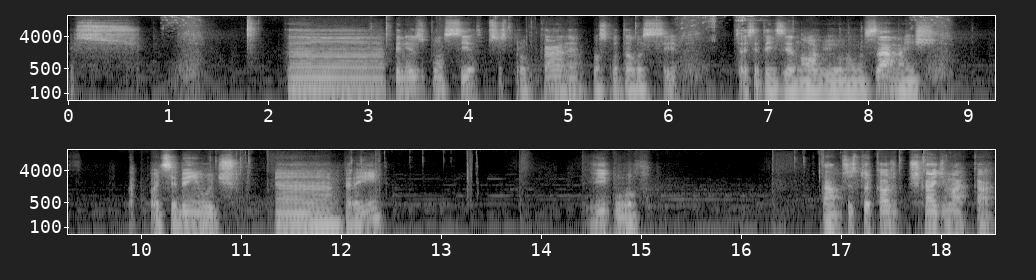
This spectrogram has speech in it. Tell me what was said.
Isso. Ah, pneus de conserto, preciso trocar, né? Posso botar você. Se você tem 19 eu não usar, mas pode ser bem útil. Ah, peraí. Vigor. Tá, preciso trocar os caras de macaco.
